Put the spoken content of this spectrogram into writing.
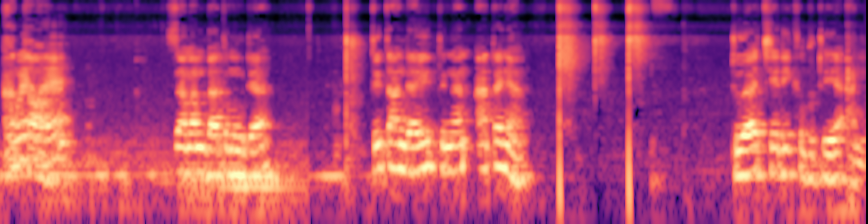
atau zaman batu muda ditandai dengan adanya dua ciri kebudayaan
